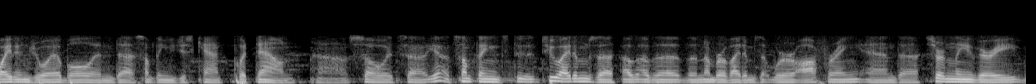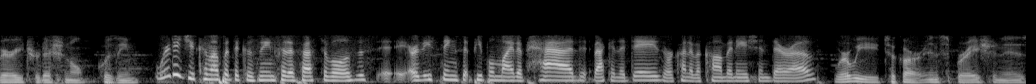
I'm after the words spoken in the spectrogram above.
quite enjoyable, and uh, something you just can't put down. Uh, so it's uh, yeah, it's something two, two items uh, of, of the the number of items that we're offering, and uh, certainly very very traditional cuisine. Where did you come up with the cuisine for the festival? Is this are these things that people might have had back in the days or kind of a combination thereof? Where we took our inspiration is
